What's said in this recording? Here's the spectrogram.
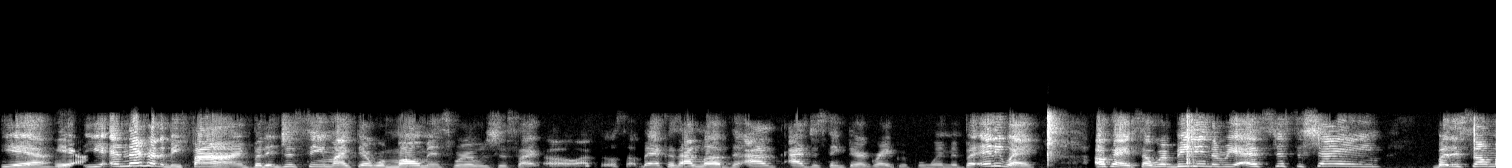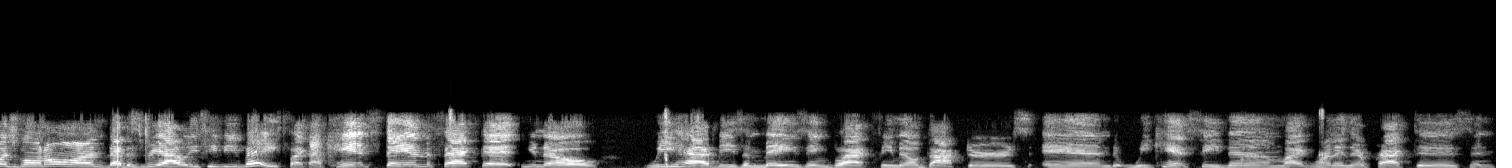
yeah, Yeah. yeah, and they're gonna be fine. But it just seemed like there were moments where it was just like, oh, I feel so bad because I love them. I, I just think they're a great group of women. But anyway, okay, so we're beating the. Re- it's just a shame. But it's so much going on that is reality TV based. Like I can't stand the fact that you know we have these amazing black female doctors and we can't see them like running their practice and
